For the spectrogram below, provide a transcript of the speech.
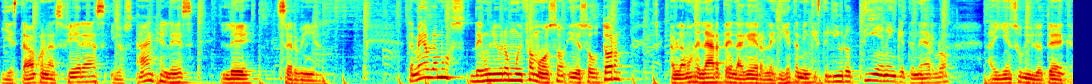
Y estaba con las fieras y los ángeles le servían. También hablamos de un libro muy famoso y de su autor, hablamos del arte de la guerra. Les dije también que este libro tienen que tenerlo ahí en su biblioteca.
